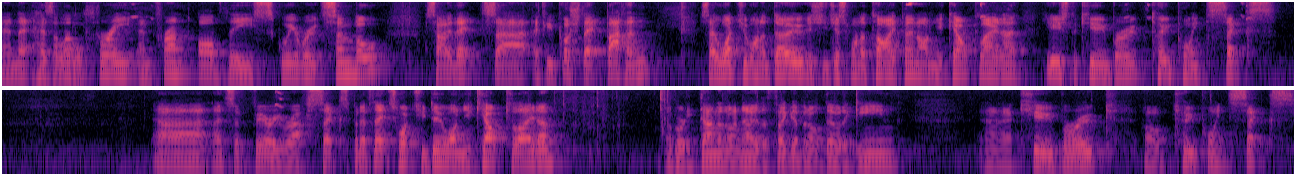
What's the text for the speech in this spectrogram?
and that has a little three in front of the square root symbol. So that's uh, if you push that button, so what you want to do is you just want to type in on your calculator, use the cube root 2.6. Uh, that's a very rough 6, but if that's what you do on your calculator, I've already done it, I know the figure, but I'll do it again uh, cube root of 2.6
